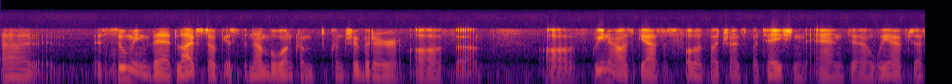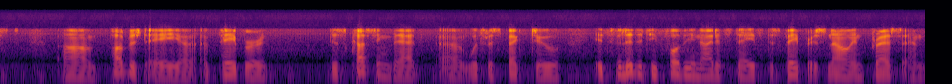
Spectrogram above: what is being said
uh, assuming that livestock is the number one contributor of uh, of greenhouse gases, followed by transportation. And uh, we have just um, published a, a, paper discussing that with respect to its validity for the United States. This paper is now in press and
